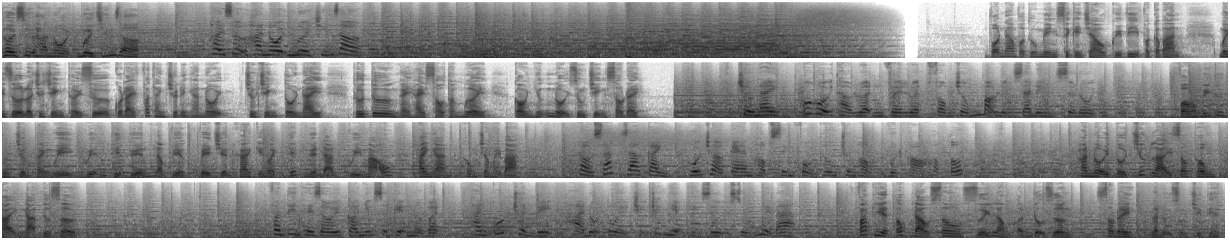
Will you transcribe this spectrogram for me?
Thời sự Hà Nội 19 giờ. Thời sự Hà Nội 19 giờ. Võ Nam và Thu Minh xin kính chào quý vị và các bạn. Bây giờ là chương trình thời sự của Đài Phát thanh Truyền hình Hà Nội. Chương trình tối nay, thứ tư ngày 26 tháng 10 có những nội dung chính sau đây. Chiều nay, Quốc hội thảo luận về luật phòng chống bạo lực gia đình sửa đổi. Phó Bí thư Thường trực Thành ủy Nguyễn Thị Tuyến làm việc về triển khai kế hoạch Tết Nguyên đán Quý Mão 2023. Khảo sát gia cảnh, hỗ trợ các em học sinh phổ thông trung học vượt khó học tốt. Hà Nội tổ chức lại giao thông tại ngã tư sở. Phần tin thế giới có những sự kiện nổi bật. Hàn Quốc chuẩn bị hạ độ tuổi chịu trách nhiệm hình sự xuống 13. Phát hiện ốc đào sâu dưới lòng Ấn Độ Dương. Sau đây là nội dung chi tiết.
